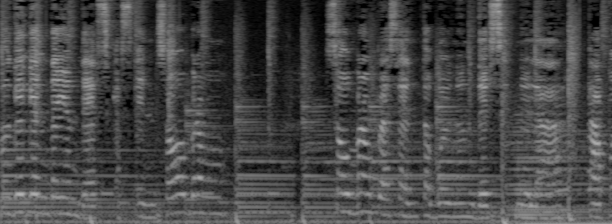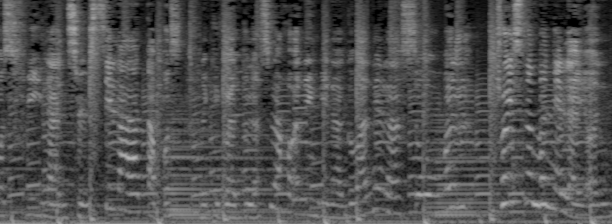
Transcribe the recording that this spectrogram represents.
magaganda yung desk as in sobrang sobrang presentable ng desk nila. Tapos freelancers sila, tapos nagkikwento lang sila kung ano yung ginagawa nila. So, well, choice naman nila yon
